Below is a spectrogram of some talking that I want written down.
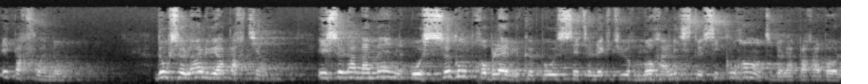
et parfois non. Donc cela lui appartient. Et cela m'amène au second problème que pose cette lecture moraliste si courante de la parabole.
